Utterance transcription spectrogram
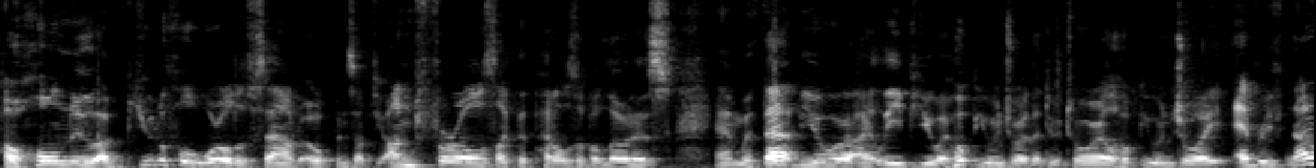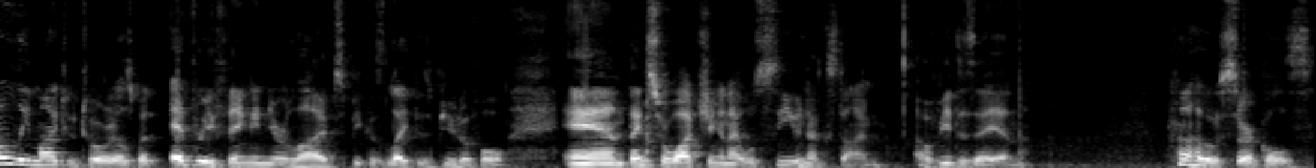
A whole new, a beautiful world of sound opens up to you, unfurls like the petals of a lotus. And with that, viewer, I leave you. I hope you enjoy that tutorial. I hope you enjoy every, not only my tutorials, but everything in your lives because life is beautiful. And thanks for watching, and I will see you next time. Auf Wiedersehen. Oh, circles.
